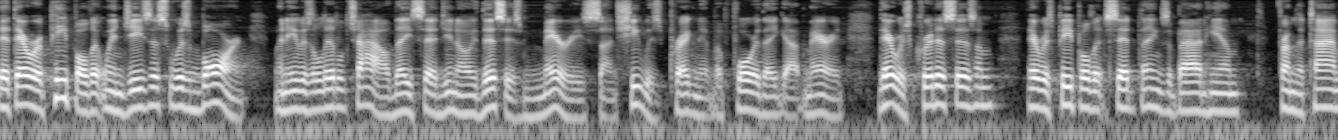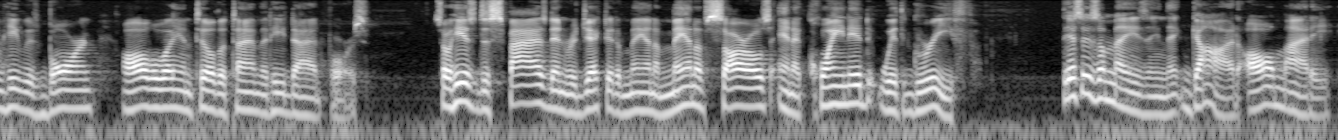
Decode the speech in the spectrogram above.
that there were people that when Jesus was born, when he was a little child, they said, you know, this is Mary's son. She was pregnant before they got married. There was criticism. There was people that said things about him from the time he was born all the way until the time that he died for us. So he is despised and rejected of man, a man of sorrows and acquainted with grief. This is amazing that God Almighty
